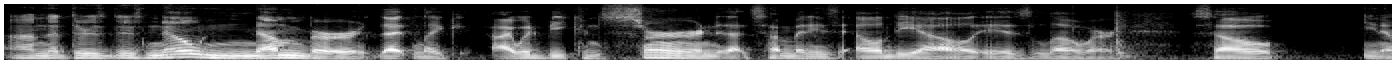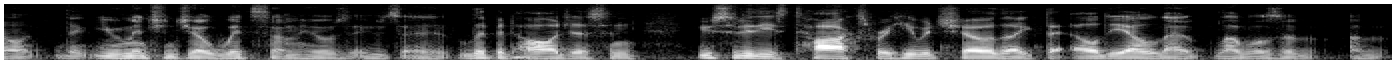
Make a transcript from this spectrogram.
Um, that there's, there's no number that like I would be concerned that somebody's LDL is lower. So, you know, the, you mentioned Joe Witztum, who's, who's a lipidologist and used to do these talks where he would show like the LDL le- levels of, of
